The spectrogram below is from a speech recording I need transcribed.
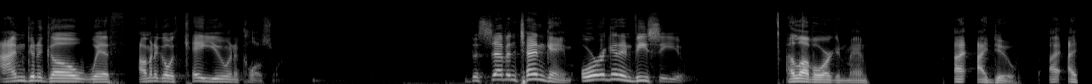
I'm gonna go with I'm gonna go with KU in a close one. The 7-10 game, Oregon and VCU. I love Oregon, man. I, I do. I, I,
